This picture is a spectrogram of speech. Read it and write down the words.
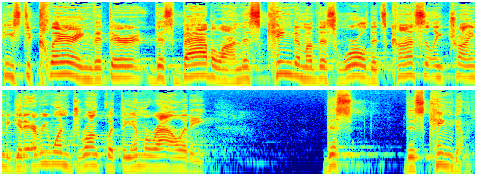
he's declaring that there, this Babylon, this kingdom of this world that's constantly trying to get everyone drunk with the immorality, this this kingdom,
